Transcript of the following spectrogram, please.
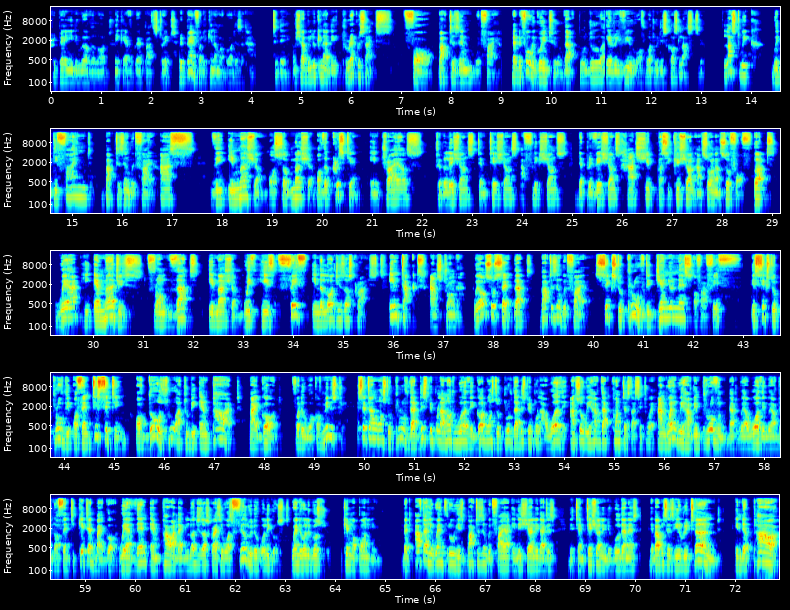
Prepare ye the way of the Lord, make every great path straight. Repent for the kingdom of God is at hand. Today, we shall be looking at the prerequisites for baptism with fire. But before we go into that, we'll do a review of what we discussed last week. Last week, we defined baptism with fire as the immersion or submersion of the Christian in trials, tribulations, temptations, afflictions, deprivations, hardship, persecution, and so on and so forth. But where he emerges from that immersion with his faith in the Lord Jesus Christ intact and stronger. We also said that baptism with fire seeks to prove the genuineness of our faith. It seeks to prove the authenticity of those who are to be empowered by God for the work of ministry. Satan wants to prove that these people are not worthy. God wants to prove that these people are worthy. And so we have that contest, as it were. And when we have been proven that we are worthy, we have been authenticated by God, we are then empowered, like Lord Jesus Christ. He was filled with the Holy Ghost when the Holy Ghost came upon him. But after he went through his baptism with fire initially, that is the temptation in the wilderness, the Bible says he returned in the power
